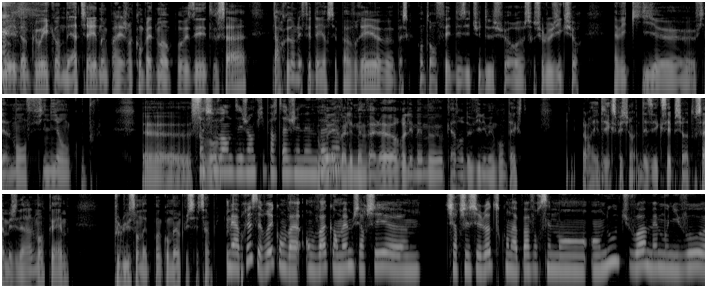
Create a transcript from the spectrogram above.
Mais donc oui, qu'on est attiré donc par les gens complètement opposés et tout ça. Alors que dans les faits d'ailleurs c'est pas vrai euh, parce que quand on fait des études sur euh, sociologiques sur avec qui euh, finalement on finit en couple, euh, souvent, souvent des gens qui partagent les mêmes ouais, valeurs. bah, les mêmes valeurs, les mêmes cadres de vie, les mêmes contextes. Alors il y a des exceptions, des exceptions à tout ça, mais généralement quand même, plus on a de points communs, plus c'est simple. Mais après, c'est vrai qu'on va, on va quand même chercher, chercher chez l'autre ce qu'on n'a pas forcément en nous, tu vois, même au niveau.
